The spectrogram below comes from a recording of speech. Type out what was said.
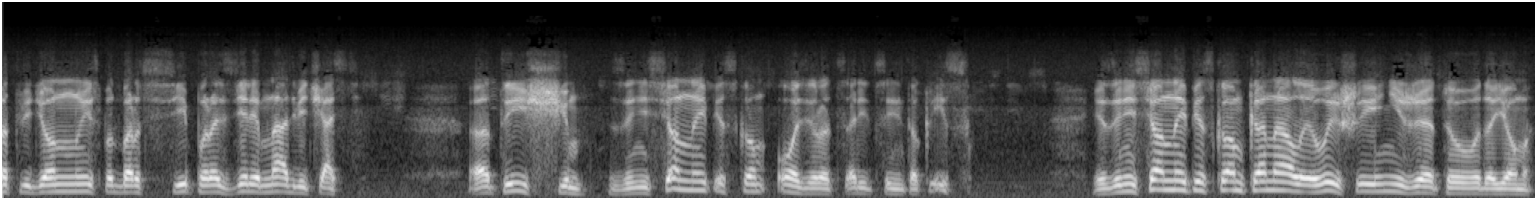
отведенную из-под Барси, поразделим на две части. Отыщем занесенное песком озеро царицы Нитокрис и занесенные песком каналы выше и ниже этого водоема.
